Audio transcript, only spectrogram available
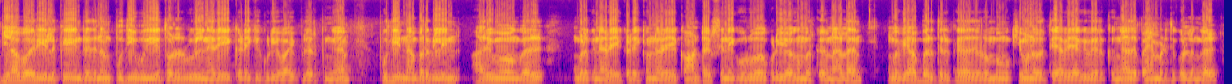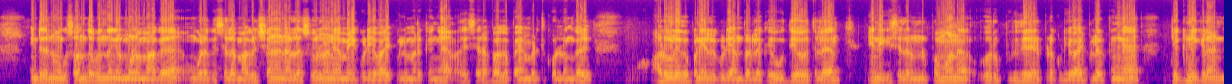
வியாபாரிகளுக்கு இன்றைய தினம் புதிய புதிய தொடர்புகள் நிறைய கிடைக்கக்கூடிய வாய்ப்பில் இருக்குங்க. புதிய நபர்களின் அறிமுகங்கள் உங்களுக்கு நிறைய கிடைக்கும். நிறைய கான்டாக்ட்ஸ் இன்னைக்கு உருவாக்கக்கூடிய யோகம் இருக்கிறதுனால உங்கள் வியாபாரத்திற்கு அது ரொம்ப முக்கியமான ஒரு தேவையாகவே இருக்குங்க. அதை பயன்படுத்திக் கொள்ளுங்கள். இன்றைய தினம் உங்கள் சொந்த பந்தங்கள் மூலமாக உங்களுக்கு சில மகிழ்ச்சியான நல்ல சூழ்நிலை அமையக்கூடிய வாய்ப்புகளும் இருக்குங்க. அதை சிறப்பாக பயன்படுத்திக் கொள்ளுங்கள். அலுவலக பணியில் இருக்கக்கூடிய அன்பர்களுக்கு உத்தியோகத்தில் இன்றைக்கி சில நுட்பமான ஒரு புரிதல் ஏற்படக்கூடிய வாய்ப்பில் இருக்குங்க. டெக்னிக்கலாக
